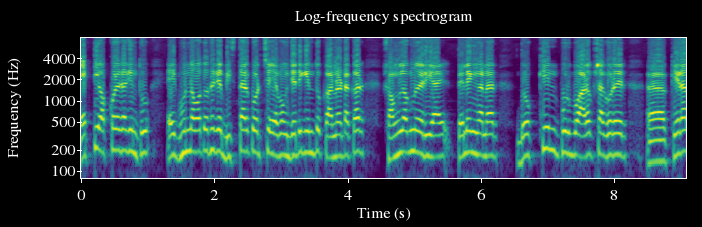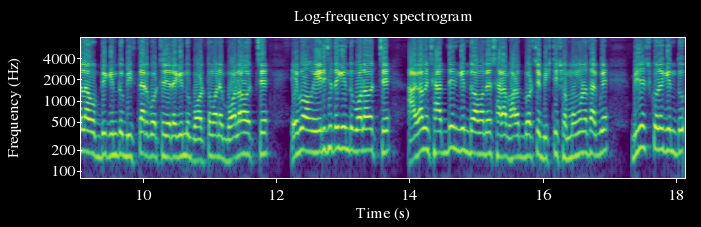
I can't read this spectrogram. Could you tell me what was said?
একটি অক্ষরেখা কিন্তু এই ঘূর্ণাবর্ত থেকে বিস্তার করছে এবং যেটি কিন্তু কর্ণাটকার সংলগ্ন এরিয়ায় তেলেঙ্গানার দক্ষিণ পূর্ব আরব সাগরের কেরালা অবধি কিন্তু বিস্তার করছে, যেটা কিন্তু বর্তমানে বলা হচ্ছে এবং এরই সাথে কিন্তু বলা হচ্ছে আগামী সাত দিন কিন্তু আমাদের সারা ভারতবর্ষে বৃষ্টির সম্ভাবনা থাকবে। বিশেষ করে কিন্তু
